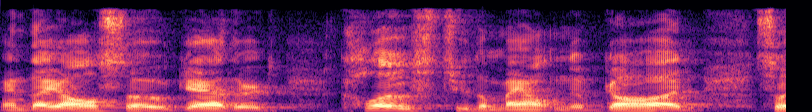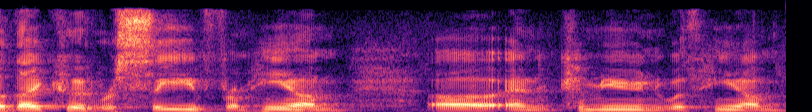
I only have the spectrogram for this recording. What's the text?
And they also gathered close to the mountain of God so they could receive from him uh, and commune with him.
